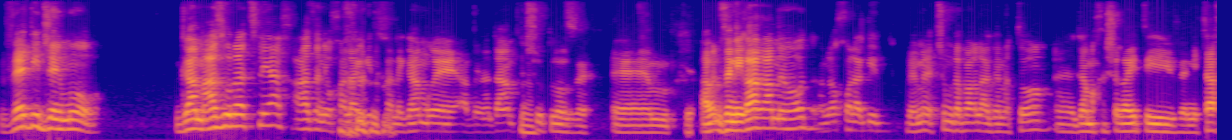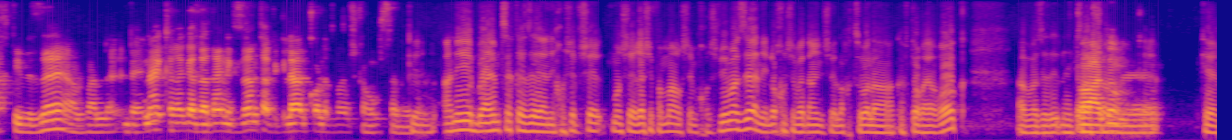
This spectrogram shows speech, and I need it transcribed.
ודי.ג'יי מור, גם אז הוא לא יצליח, אז אני אוכל להגיד לך לגמרי, הבן אדם כן. פשוט לא זה. אמ, אבל זה נראה רע מאוד, אני לא יכול להגיד באמת שום דבר להגנתו, אה, גם אחרי שראיתי וניתחתי וזה, אבל בעיניי כרגע זה עדיין הגזמת בגלל כל הדברים שקרו מסביב. כן. אני באמצע כזה, אני חושב שכמו שרשף אמר שהם חושבים על זה, אני לא חושב עדיין שלחצו על הכפתור הירוק, אבל זה נמצא שם. אה, כן. כן.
